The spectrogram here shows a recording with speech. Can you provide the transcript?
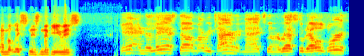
and the listeners and the viewers. Yeah, and the last uh, my retirement match when I wrestled Ellsworth,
